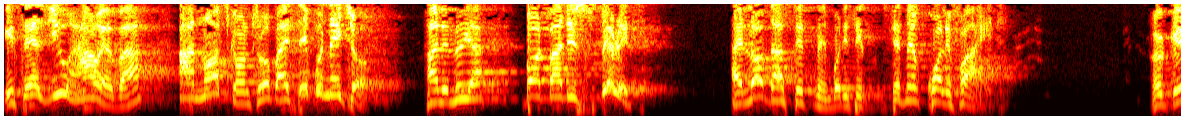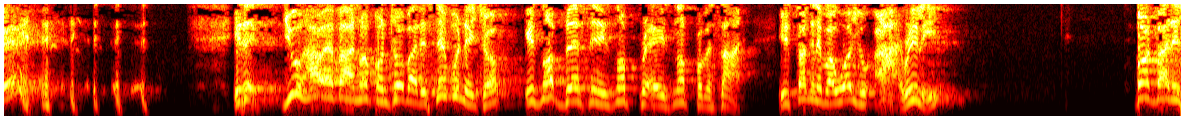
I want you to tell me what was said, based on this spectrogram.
He says you, however, are not controlled by sinful nature. Hallelujah. But by the Spirit I love that statement, but it's a statement qualified. Okay? he said, you however are not controlled by the sinful nature. It's not blessing, it's not prayer, it's not prophesying. He's talking about what you are, really. But by the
